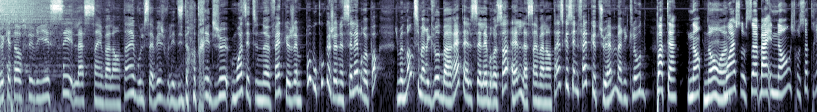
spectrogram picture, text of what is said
Le 14 février, c'est la Saint-Valentin. Vous le savez, je vous l'ai dit d'entrée de jeu. Moi, c'est une fête que j'aime pas beaucoup, que je ne célèbre pas. Je me demande si Marie-Claude Barrette, elle célèbre ça, elle, la Saint-Valentin. Est-ce que c'est une fête que tu aimes, Marie-Claude? Pas tant. Non. Non, hein? Moi, je trouve ça, ben non, je trouve ça très,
